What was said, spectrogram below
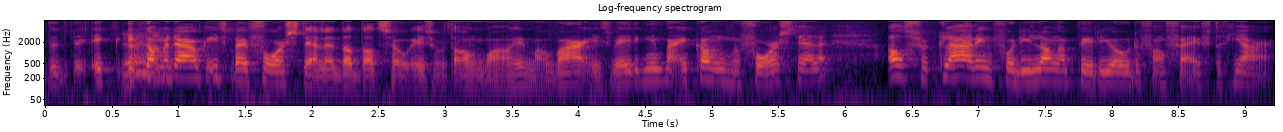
de- de- ik, Ja, ik kan me daar ook iets bij voorstellen dat dat zo is. Of het allemaal helemaal waar is, weet ik niet. Maar ik kan het me voorstellen. Als verklaring voor die lange periode van 50 jaar.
